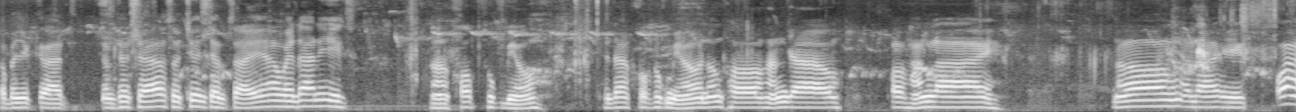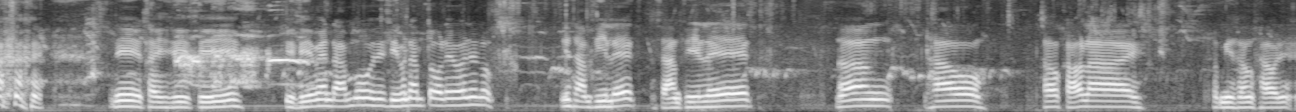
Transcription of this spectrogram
กับบรรยากาศยามเช้าๆสดชื่นแจ่มใสเอาแพนด้านี่อีกอ่าครบทุกเหมียวแพนด้าครบทุกเหมียว น้องทองหางยาวทอหางลาย น้องอะไรอีกว้านี่ใส่สีสีสีสีแว่นดำโอ้สีสีแว่นดำโตเร็วนี่ลูกนี่สามสีเล็กสามสีเล็ก น้องเทา เทาขาวลายเขามีสองเทาเนี่ย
